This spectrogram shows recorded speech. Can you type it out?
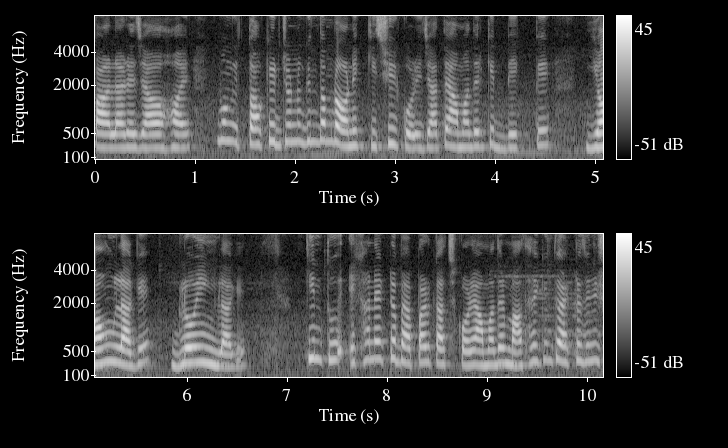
পার্লারে যাওয়া হয় এবং ত্বকের জন্য কিন্তু আমরা অনেক কিছুই করি যাতে আমাদেরকে দেখতে ইয়ং লাগে গ্লোয়িং লাগে। কিন্তু এখানে একটা ব্যাপার কাজ করে। আমাদের মাথায় কিন্তু একটা জিনিস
